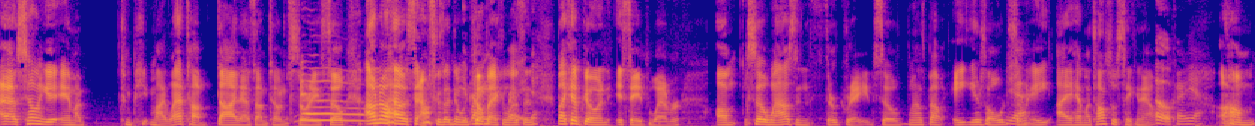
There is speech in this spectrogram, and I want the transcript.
I was telling it, and my my laptop died as I'm telling the story. So I don't know how it sounds because I didn't go Right, back and right. listen. But I kept going. It saved whatever. Um, so when I was in third grade, so when I was about eight years old, Yeah. seven, eight, I had my tonsils taken out. Oh okay, yeah. Um,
